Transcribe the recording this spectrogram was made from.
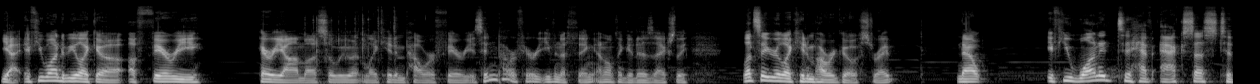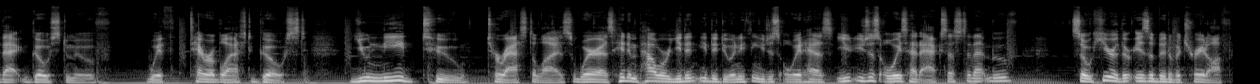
Yeah, if you want to be like a, a fairy Hariyama, so we went like Hidden Power Fairy. Is Hidden Power Fairy even a thing? I don't think it is, actually. Let's say you're like Hidden Power Ghost, right? Now, if you wanted to have access to that Ghost move with Tera Blast Ghost, you need to Terastallize, whereas Hidden Power, you didn't need to do anything, you just always has you, you just always had access to that move. So here, there is a bit of a trade-off.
